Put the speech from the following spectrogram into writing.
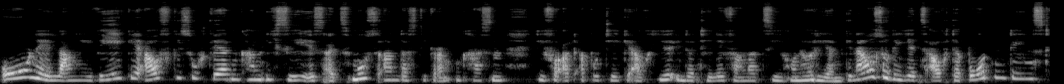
ohne lange Wege aufgesucht werden kann. Ich sehe es als Muss an, dass die Krankenkassen die Vorortapotheke auch hier in der Telepharmazie honorieren. Genauso wie jetzt auch der Botendienst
